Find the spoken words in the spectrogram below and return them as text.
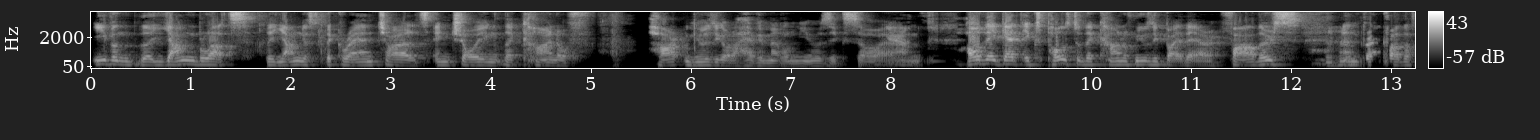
even the young bloods the youngest the grandchilds enjoying the kind of hard music or heavy metal music so um, how they get exposed to that kind of music by their fathers Mm-hmm. and grandfathers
